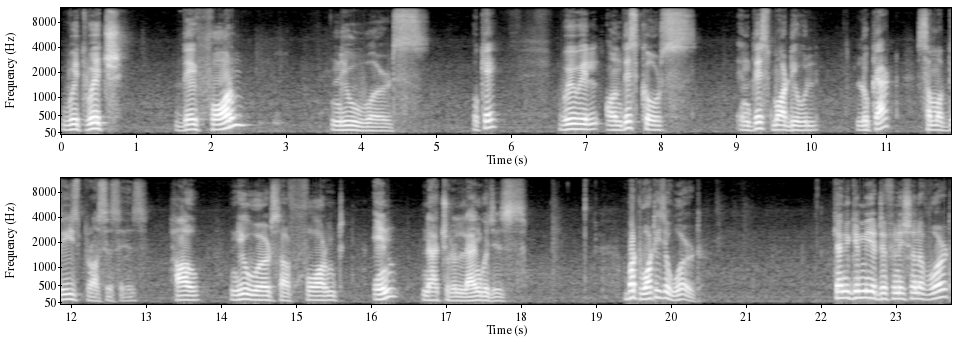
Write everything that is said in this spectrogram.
with which they form new words. Okay? We will on this course, in this module, look at some of these processes, how new words are formed in natural languages. But what is a word? Can you give me a definition of word?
